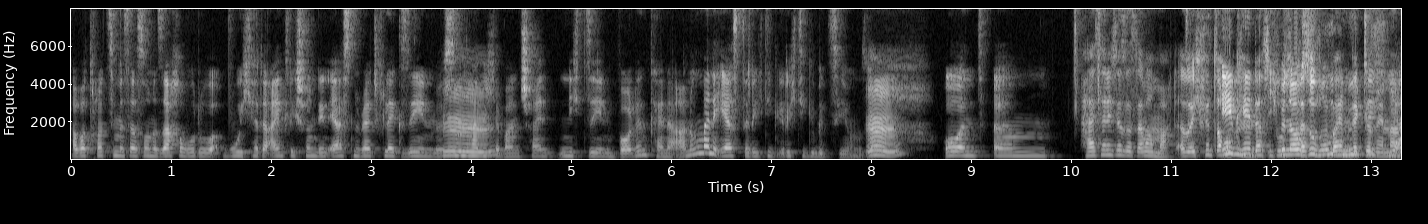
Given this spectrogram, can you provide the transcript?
aber trotzdem ist das so eine Sache, wo du, wo ich hätte eigentlich schon den ersten Red Flag sehen müssen, Mhm. habe ich aber anscheinend nicht sehen wollen. Keine Ahnung. Meine erste richtige, richtige Beziehung. So. Mhm. Und ähm, Heißt ja nicht, dass er es immer macht. Also ich finde es auch Eben, okay, dass ich du bin auch dass so du gutmütig, hinweggesehen hast.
